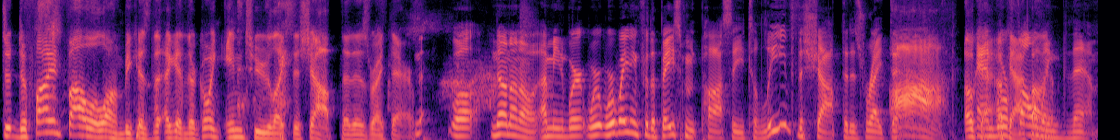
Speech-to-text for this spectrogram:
D- define follow along because the, again they're going into like the shop that is right there. Well, no, no, no. I mean, we're we're, we're waiting for the basement posse to leave the shop that is right there, Ah, okay. and we're okay, following them.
